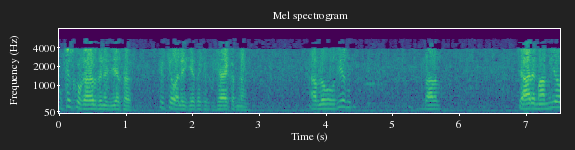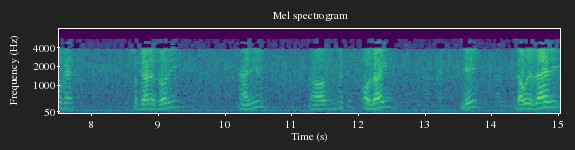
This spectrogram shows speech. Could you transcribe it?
وہ کس کو کاغذ نے دیا تھا؟ کس کے والے کیا تھا؟ کس کو شائع کرنا ہے؟ آپ لوگوں کو دیا تھا؟ چار امام یہ ہو گئے۔ سفیان سوری ہاں جی اور اوزائی جی داؤد ظاہری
